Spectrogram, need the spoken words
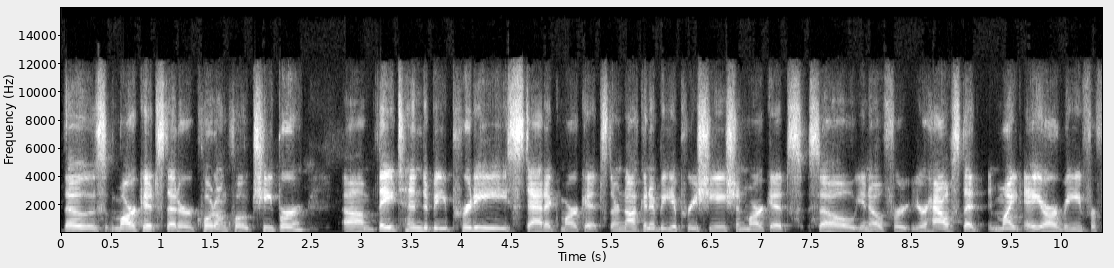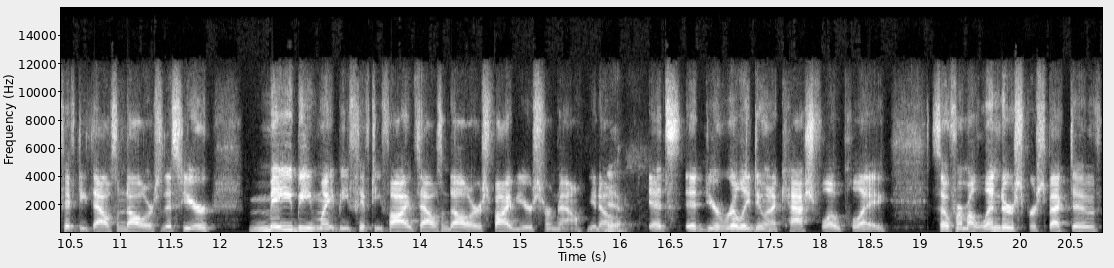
Those markets that are quote unquote cheaper, um, they tend to be pretty static markets. They're not going to be appreciation markets. So, you know, for your house that might ARV for $50,000 this year, maybe might be $55,000 five years from now. You know, yeah. it's, it, you're really doing a cash flow play. So, from a lender's perspective,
